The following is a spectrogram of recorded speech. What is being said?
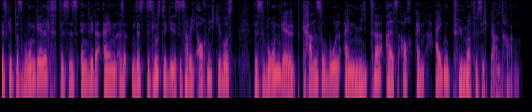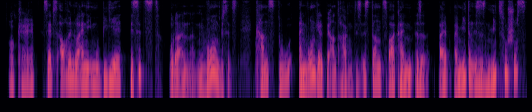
Es gibt das Wohngeld, das ist entweder ein, also das, das Lustige ist, das habe ich auch nicht gewusst, das Wohngeld kann sowohl ein Mieter als auch ein Eigentümer für sich beantragen. Okay. Selbst auch wenn du eine Immobilie besitzt oder ein, eine Wohnung besitzt, kannst du ein Wohngeld beantragen. Das ist dann zwar kein, also bei, bei Mietern ist es ein Mietzuschuss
